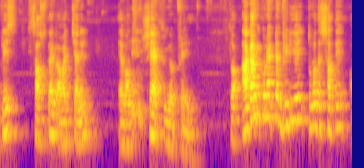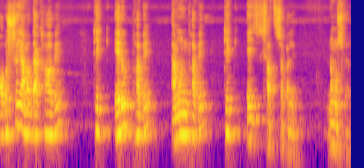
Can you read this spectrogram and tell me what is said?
প্লিজ সাবস্ক্রাইব আওয়ার চ্যানেল এবং শেয়ার টু ইয়োর ফ্রেন্ড তো আগামী কোনো একটা ভিডিওই তোমাদের সাথে অবশ্যই আমার দেখা হবে, ঠিক এরূপভাবে, এমনভাবে, ঠিক এই সাত সকালে। নমস্কার।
